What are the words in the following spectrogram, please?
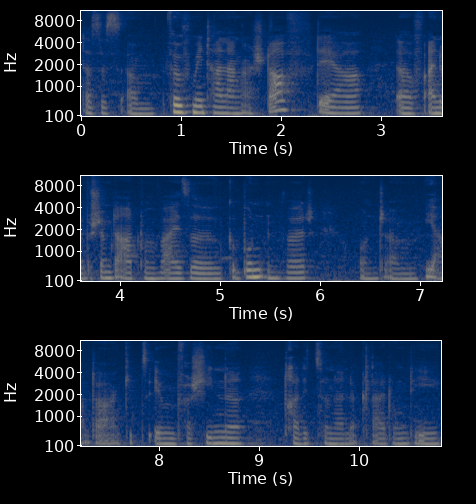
Das ist ähm, fünf Meter langer Stoff, der auf eine bestimmte Art und Weise gebunden wird. Und ähm, ja, da gibt es eben verschiedene traditionelle Kleidung, die,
